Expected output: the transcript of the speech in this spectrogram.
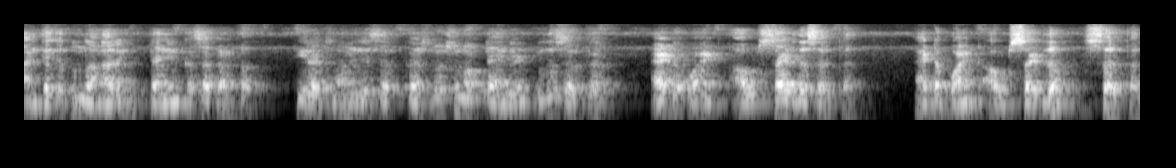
आणि त्याच्यातून जाणारे टॅनिंग कसा काढतात? ती रचना म्हणजे sir construction of tangent to the circle at a point outside the circle at a point outside the circle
